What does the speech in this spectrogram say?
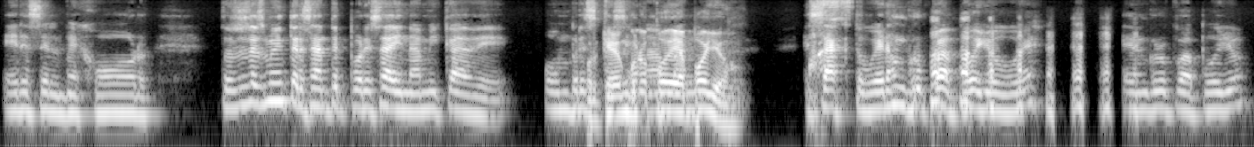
eres el mejor. Entonces es muy interesante por esa dinámica de hombres Porque que era un grupo de apoyo. Exacto, güey, era un grupo de apoyo, güey. Era un grupo de apoyo.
